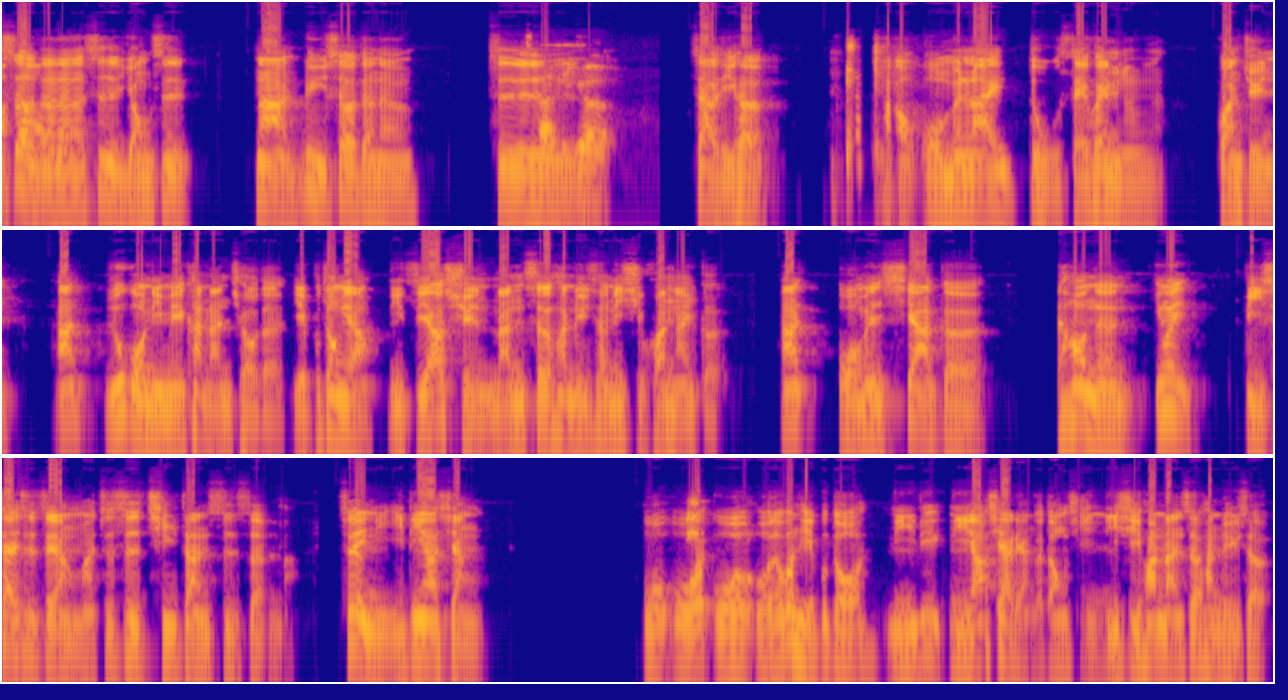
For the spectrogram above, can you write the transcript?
色的呢是勇士，那绿色的呢是塞尔提克。好，我们来赌谁会拿冠军啊？如果你没看篮球的也不重要，你只要选蓝色和绿色，你喜欢哪一个？啊，我们下个，然后呢，因为比赛是这样嘛，就是七战四胜嘛，所以你一定要想，我我我我的问题也不多，你一定你要下两个东西，你喜欢蓝色和绿色，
